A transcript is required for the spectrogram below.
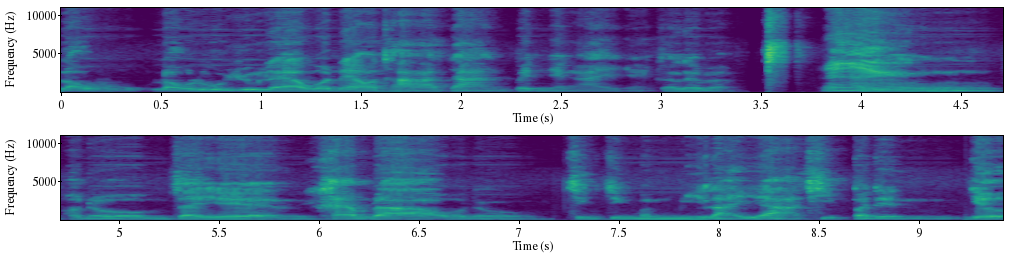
เราเรารู้อยู่แล้วว่าแนวทางอาจารย์เป็นยังไงไงก็เลยแบบอืมพนมใจเย็น calm down พนมจริง ๆ มันมีหลายอย่างที่ประเด็นเยอะ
